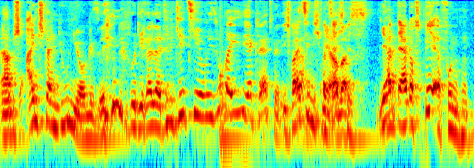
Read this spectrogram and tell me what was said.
äh, habe ich Einstein Junior gesehen, wo die Relativitätstheorie super easy erklärt wird. Ich weiß sie nicht mehr, aber... Ja, Hat, der hat doch das Bier erfunden.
